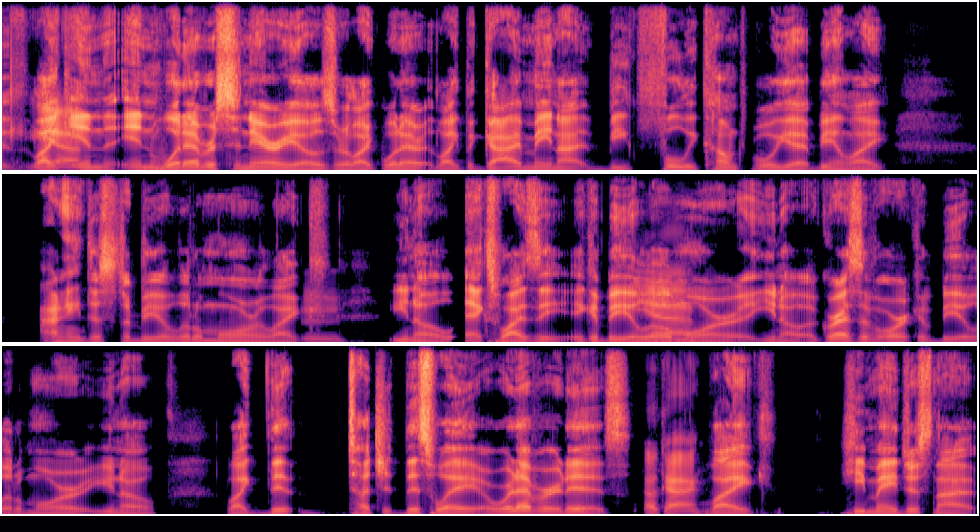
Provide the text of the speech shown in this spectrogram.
like, like yeah. in in whatever scenarios or like whatever like the guy may not be fully comfortable yet being like I need this to be a little more like Mm. You know XYZ. It could be a little more you know aggressive or it could be a little more you know like touch it this way or whatever it is. Okay. Like he may just not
